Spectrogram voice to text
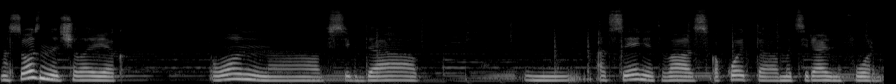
Осознанный человек, он а, всегда оценит вас в какой-то материальной форме.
